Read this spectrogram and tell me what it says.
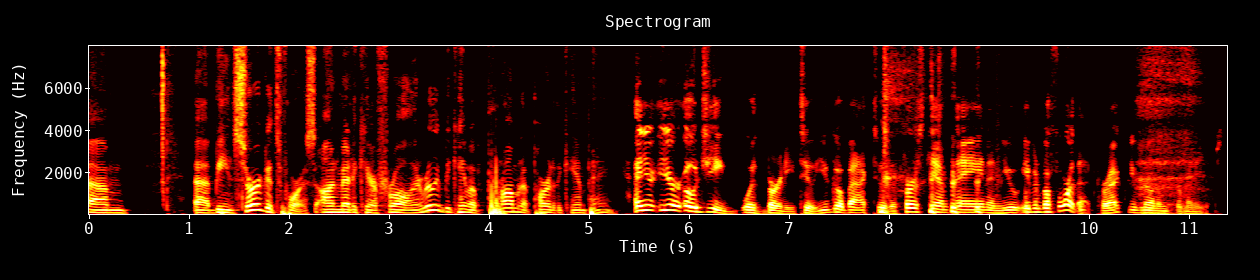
Um, uh, being surrogates for us on Medicare for all, and it really became a prominent part of the campaign. And you're, you're OG with Bernie too. You go back to the first campaign, and you even before that, correct? You've known him for many years.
